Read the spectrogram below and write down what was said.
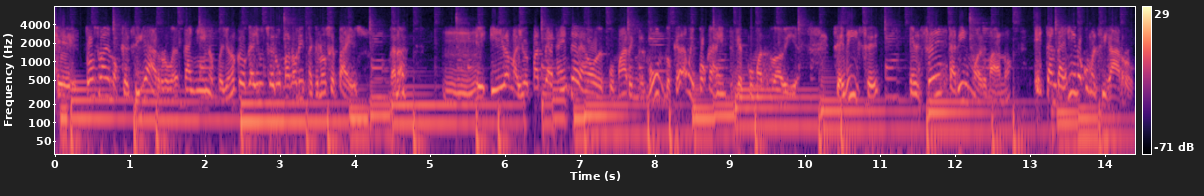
que todos sabemos que el cigarro es dañino, pues yo no creo que haya un ser humano ahorita que no sepa eso, ¿verdad? Mm. Y, la mayor parte de la gente ha dejado de fumar en el mundo, queda muy poca gente que fuma todavía. Se dice, el sedentarismo, hermano, es tan dañino como el cigarro.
